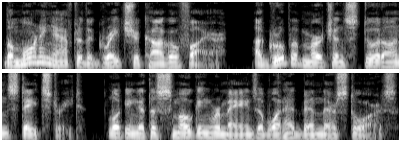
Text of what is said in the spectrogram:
The morning after the Great Chicago Fire, a group of merchants stood on State Street, looking at the smoking remains of what had been their stores.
